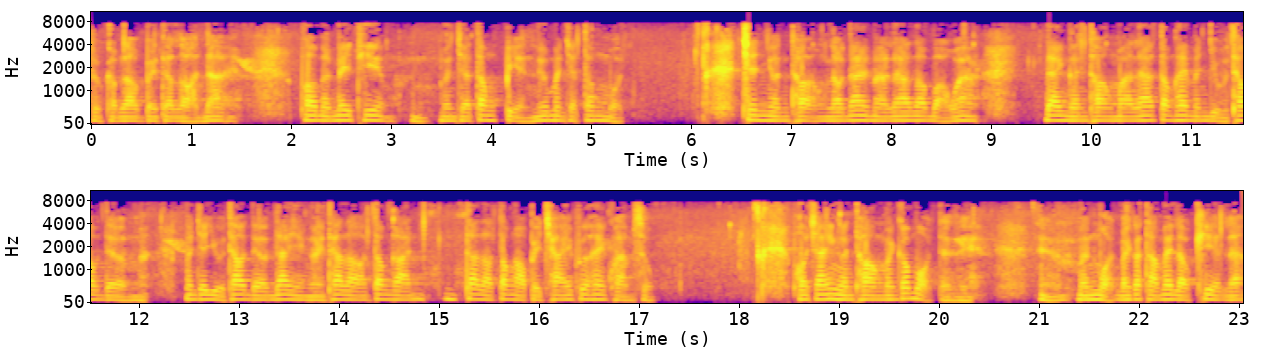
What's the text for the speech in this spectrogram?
สุขกับเราไปตลอดได้ เพราะมันไม่เที่ยง มันจะต้องเปลี่ยนหรือมันจะต้องหมด ช่นเงินทองเราได้มาแล้วเราบอกว่าได้เงินทองมาแล้วต้องให้มันอยู่เท่าเดิม มันจะอยู่เท่าเดิมได้ยังไง ถ้าเราต้องการถ้าเราต้องเอาไปใช้เพื่อให้ความสุข พอใช้เงินทองมันก็หมดเลยมันหมดมันก็ทำให้เราเครียดแล้ว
